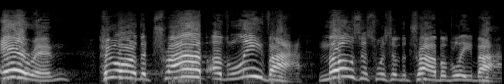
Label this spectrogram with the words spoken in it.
Aaron, who are the tribe of Levi, Moses was of the tribe of Levi.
